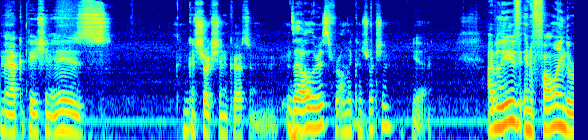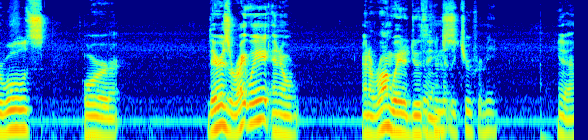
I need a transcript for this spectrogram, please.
my occupation is construction craftsman. Is that all there is for on the construction? Yeah, I believe in following the rules, or there is a right way and a and a wrong way to do Definitely things. Definitely true for me. Yeah.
